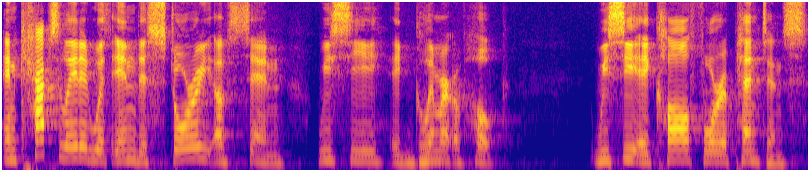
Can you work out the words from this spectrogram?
encapsulated within this story of sin, we see a glimmer of hope. We see a call for repentance.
